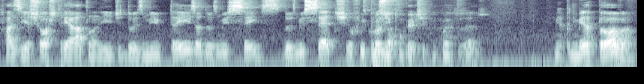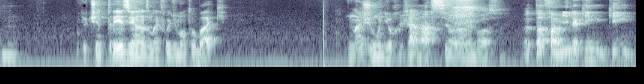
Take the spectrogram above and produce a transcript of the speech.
Fazia short triathlon ali de 2003 a 2006. 2007 eu fui Você pro começou a competir com quantos anos? Minha primeira prova, Hum. eu tinha 13 anos, mas foi de mountain bike. Na Júnior. Já nasceu no negócio. A tua família, quem, quem,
